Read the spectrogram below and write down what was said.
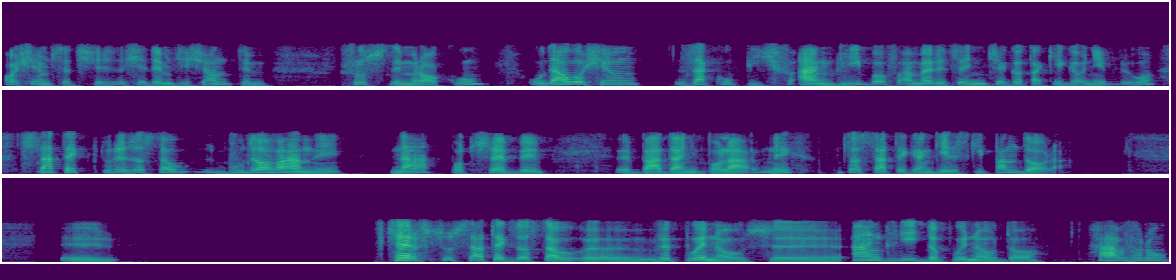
876 roku udało się zakupić w Anglii, bo w Ameryce niczego takiego nie było, statek, który został budowany na potrzeby badań polarnych. To statek angielski Pandora. Czerwcu statek został, wypłynął z Anglii, dopłynął do Hawru,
